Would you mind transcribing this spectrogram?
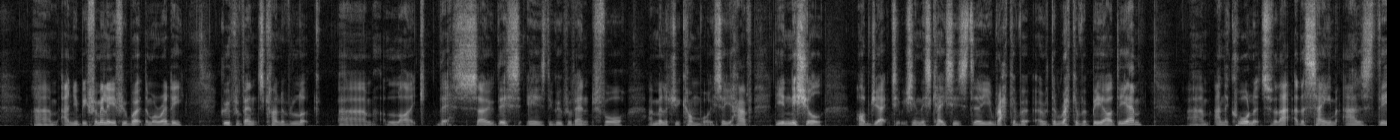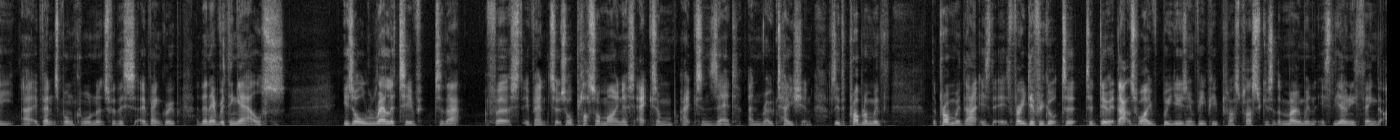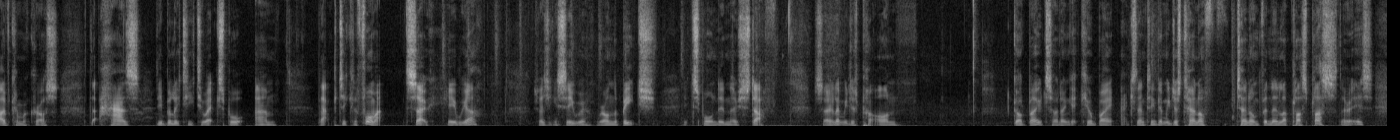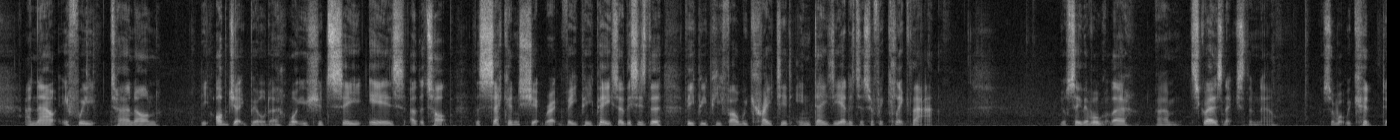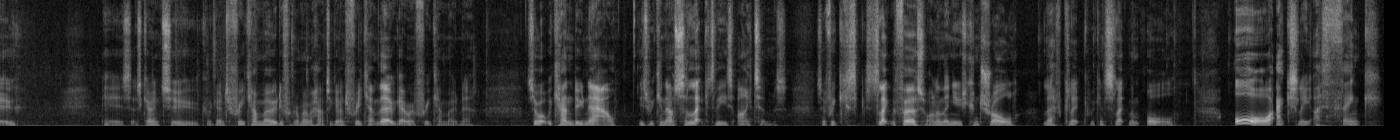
um, and you'll be familiar if you've worked them already. Group events kind of look um, like this. So this is the group event for a military convoy. So you have the initial object, which in this case is the wreck of a, uh, the wreck of a BRDM. Um, and the coordinates for that are the same as the uh, event spawn coordinates for this event group. Then everything else is all relative to that first event, so it's all plus or minus x and x and z and rotation. See, the problem with the problem with that is that it's very difficult to, to do it. That's why we're using VP++ because at the moment it's the only thing that I've come across that has the ability to export um, that particular format. So here we are. So as you can see, we're, we're on the beach. It spawned in those stuff. So let me just put on God mode so I don't get killed by it accidentally. Let me just turn off turn on vanilla plus plus. There it is. And now if we turn on the object builder, what you should see is at the top the second shipwreck VPP. So this is the VPP file we created in DayZ Editor. So if we click that, you'll see they've all got their um, squares next to them now. So what we could do is let's go into can we go into FreeCam mode if I can remember how to go into FreeCam. There we go, we're in FreeCam mode now. So what we can do now is we can now select these items. So if we select the first one and then use Control left click, we can select them all. Or actually, I think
